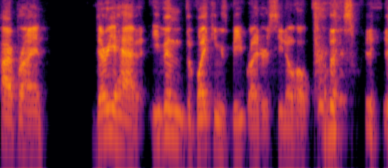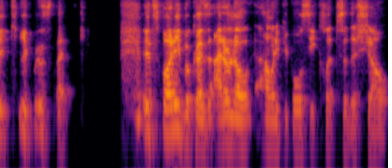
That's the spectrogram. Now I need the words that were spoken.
All right, Brian. There you have it. Even the Vikings beat writers see no hope for this week. He was like, it's funny because I don't know how many people will see clips of this show,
